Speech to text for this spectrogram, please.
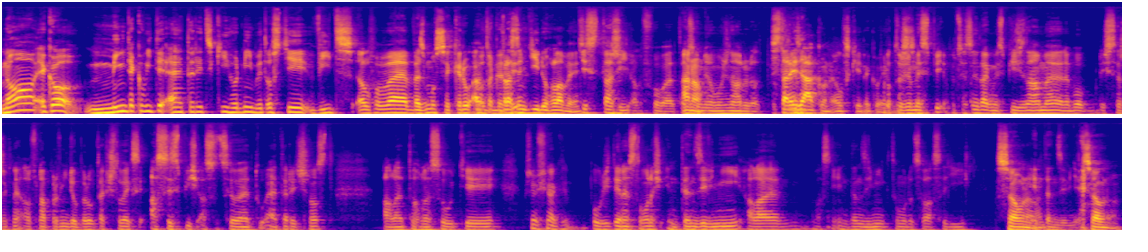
No, jako míň takový ty éterický hodný bytosti, víc elfové vezmu sekeru a No, tak vrazím do hlavy. Ti staří elfové, to Ano. jsem měl možná dodat. Starý zákon elfský takový. Protože my spí, přesně tak, my spíš známe, nebo když se řekne elf na první dobrou, tak člověk si asi spíš asociuje tu éteričnost, ale tohle jsou ti, přemýšlím, jak použít jiné slovo než intenzivní, ale vlastně intenzivní k tomu docela sedí. Jsou, no. intenzivně. Jsou, no.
